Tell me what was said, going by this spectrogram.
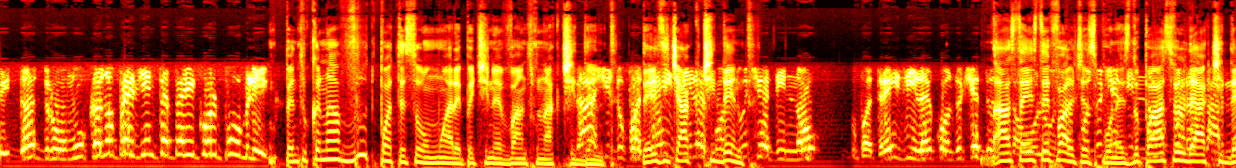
îi dă drumul că nu prezintă pericol public. Pentru că n-a vrut poate să omoare pe cineva într-un accident. Da, și după de trei zice zile accident. conduce din nou, după trei zile conduce din Asta sau o este lună, fals ce conduce spuneți. din După nou astfel de fără accidente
